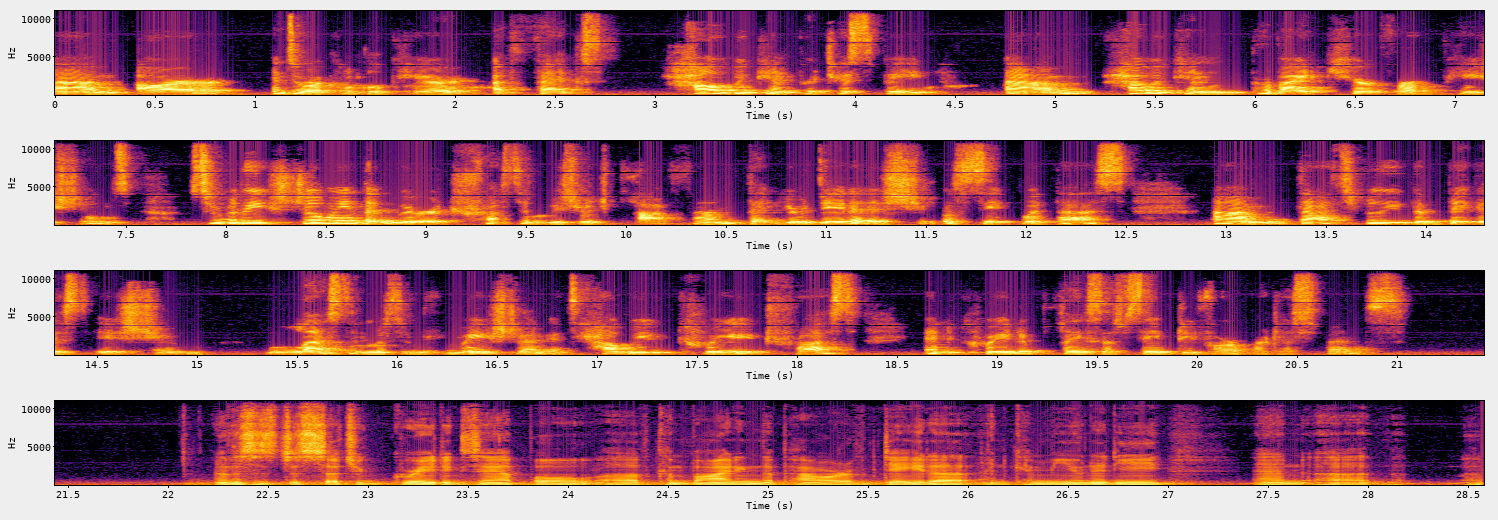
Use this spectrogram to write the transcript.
um, our into our clinical care affects how we can participate um, how we can provide care for our patients. So really showing that we're a trusted research platform, that your data is, is safe with us. Um, that's really the biggest issue, less than misinformation. It's how we create trust and create a place of safety for our participants. Now, this is just such a great example of combining the power of data and community and uh, a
